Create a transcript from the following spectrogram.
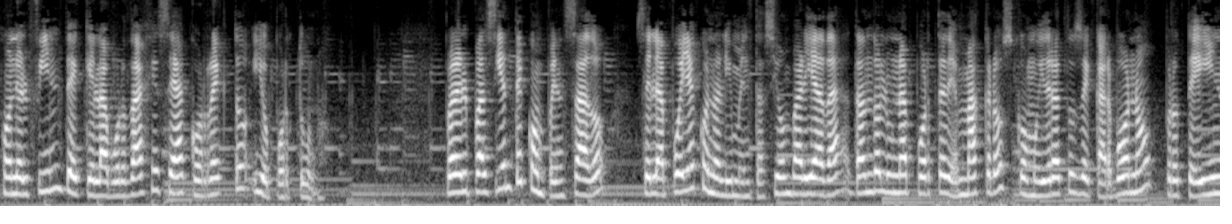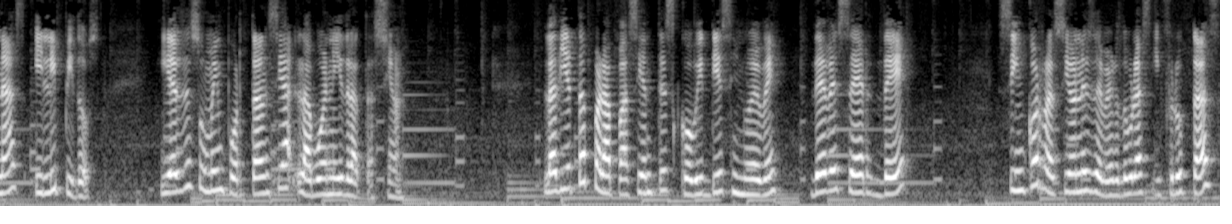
con el fin de que el abordaje sea correcto y oportuno. Para el paciente compensado, se le apoya con alimentación variada, dándole un aporte de macros como hidratos de carbono, proteínas y lípidos, y es de suma importancia la buena hidratación. La dieta para pacientes COVID-19 debe ser de 5 raciones de verduras y frutas,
